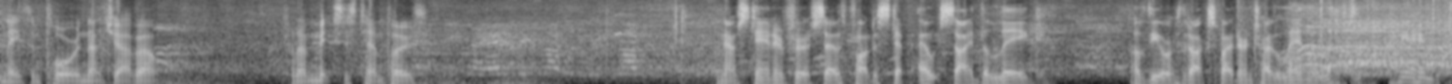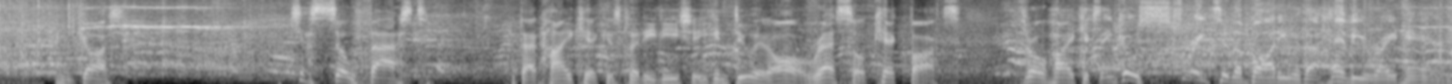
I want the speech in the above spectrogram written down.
Nathan pouring that jab out, trying to mix his tempos. Now standard for a southpaw to step outside the leg of the orthodox fighter and try to land the left hand. And gosh, just so fast with that high kick is Kledi Disha. He can do it all, wrestle, kickbox, throw high kicks, and go straight to the body with a heavy right hand.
